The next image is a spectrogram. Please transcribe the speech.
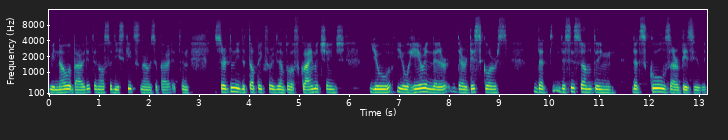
we know about it, and also these kids knows about it. And certainly, the topic, for example, of climate change, you you hear in their their discourse that this is something that schools are busy with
